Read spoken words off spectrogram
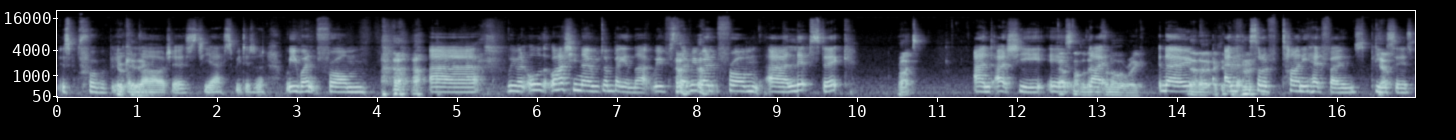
is probably You're the kidding. largest. Yes, we did. We went from. uh, we went all. The, well, actually, no, we've done bigger than that. We've so we went from uh, lipstick Right, and actually it, that's not the name like, of an oil rig. No, No, no, okay. and sort of tiny headphones pieces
